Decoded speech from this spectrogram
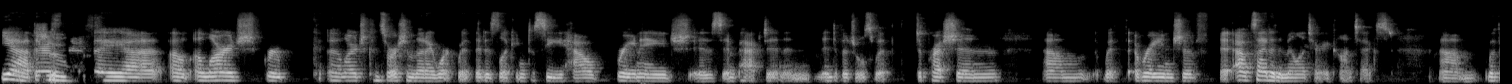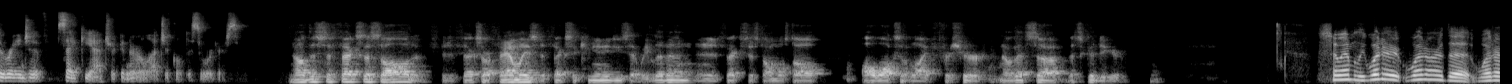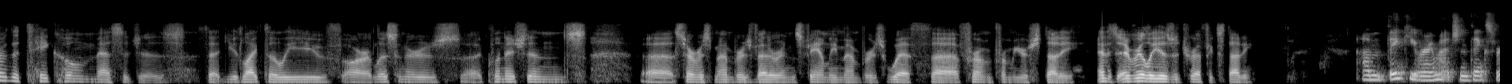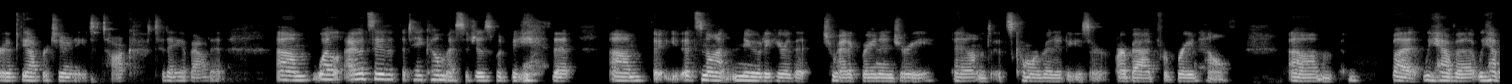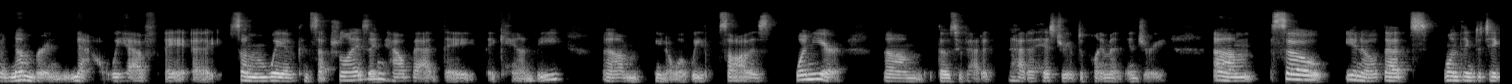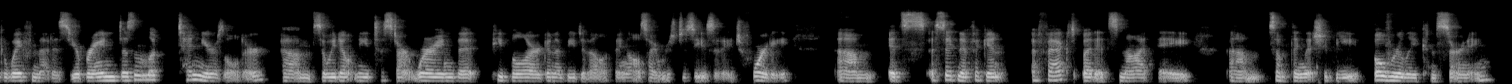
Yeah, there's, so, there's a, uh, a, a large group, a large consortium that I work with that is looking to see how brain age is impacted in individuals with depression, um, with a range of outside of the military context, um, with a range of psychiatric and neurological disorders. No, this affects us all. It affects our families. It affects the communities that we live in, and it affects just almost all all walks of life for sure. No, that's uh, that's good to hear. So Emily, what are what are the what are the take home messages that you'd like to leave our listeners, uh, clinicians, uh, service members, veterans, family members with uh, from from your study? And it really is a terrific study. Um, thank you very much, and thanks for the opportunity to talk today about it. Um, well, I would say that the take home messages would be that, um, that, it's not new to hear that traumatic brain injury and its comorbidities are, are bad for brain health. Um, but we have a we have a number now. We have a, a, some way of conceptualizing how bad they they can be. Um, you know what we saw is one year. Um, those who've had a had a history of deployment injury. Um, so, you know, that's one thing to take away from that is your brain doesn't look 10 years older. Um, so we don't need to start worrying that people are going to be developing Alzheimer's disease at age 40. Um, it's a significant effect, but it's not a um, something that should be overly concerning.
